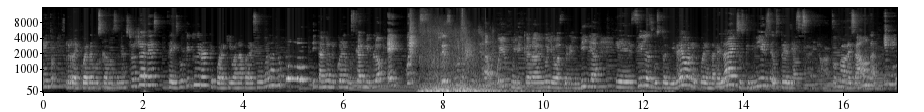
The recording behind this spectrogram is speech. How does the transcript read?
Entonces, recuerden buscarnos en nuestras redes, Facebook y Twitter, que por aquí van a aparecer volando. Y también recuerden buscar mi blog en Quicks. voy a publicar algo, ya va a ser el día. Eh, si les gustó el video, recuerden darle like, suscribirse, ustedes ya se saben toda esa onda. Y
